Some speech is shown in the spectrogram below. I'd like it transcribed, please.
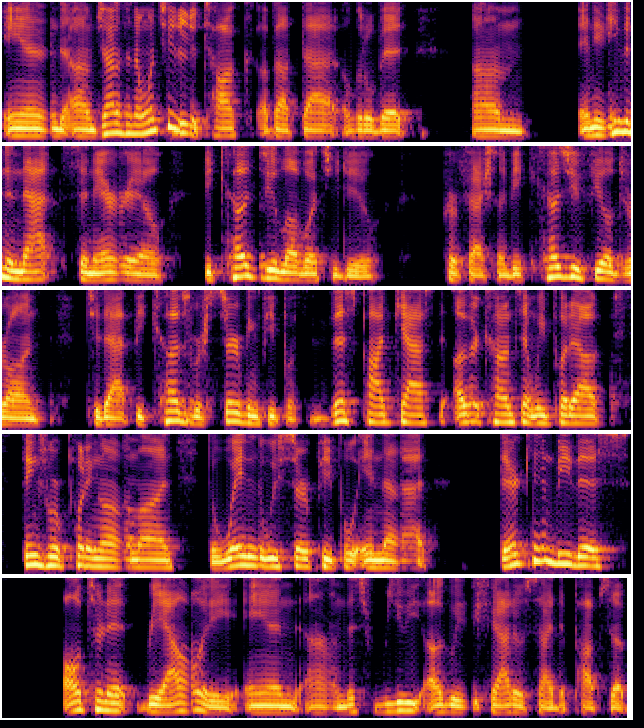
And um, Jonathan, I want you to talk about that a little bit. Um, and even in that scenario, because you love what you do professionally, because you feel drawn to that, because we're serving people through this podcast, the other content we put out, things we're putting online, the way that we serve people in that, there can be this alternate reality and um, this really ugly shadow side that pops up.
